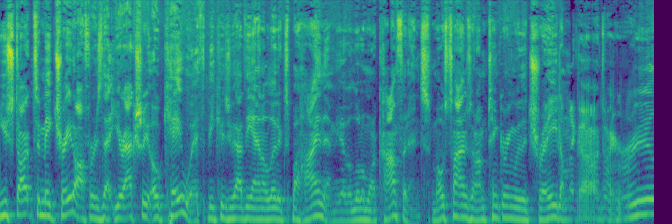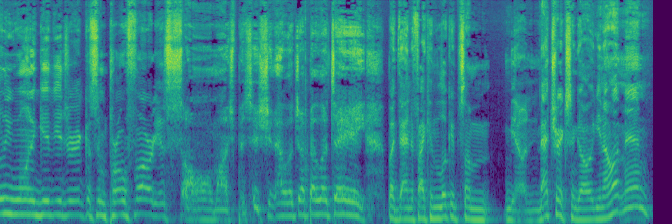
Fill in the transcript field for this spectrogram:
you start to make trade offers that you're actually okay with because you have the analytics behind them. You have a little more confidence. Most times when I'm tinkering with a trade, I'm like, oh, do I really want to give you Jurickson Profar? He has so much position eligibility. But then if I can look at some you know metrics and go, you know what, man,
